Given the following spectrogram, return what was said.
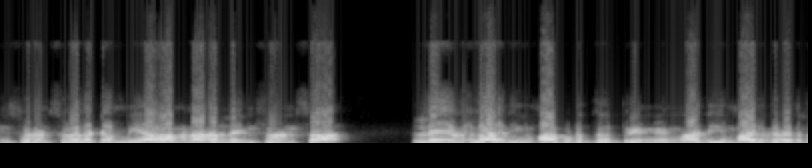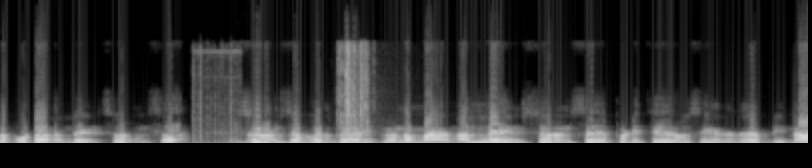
இன்சூரன்ஸ் விலை கம்மியாக வாங்கினா நல்ல இன்சூரன்ஸா இல்ல விலை அதிகமா கொடுத்து பிரீமியம் அதிகமா இருக்கிறதுல போட்டா நல்ல இன்சூரன்ஸா இன்சூரன்ஸை பொறுத்த வரைக்கும் நம்ம நல்ல இன்சூரன்ஸை எப்படி தேர்வு செய்யறது அப்படின்னா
